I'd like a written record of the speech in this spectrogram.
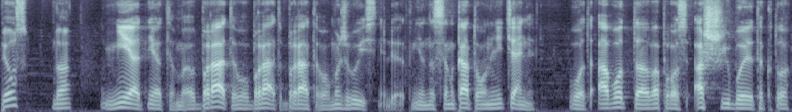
пес, да. Нет, нет, брат его, брат, брат его, мы же выяснили. Не на сынка-то он не тянет. Вот, а вот а, вопрос, Ашиба это кто?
